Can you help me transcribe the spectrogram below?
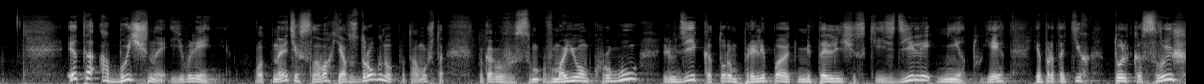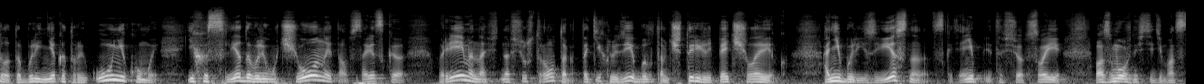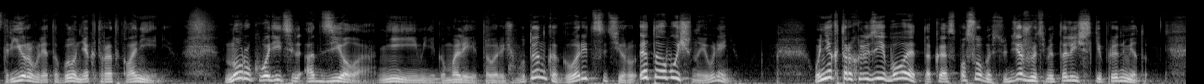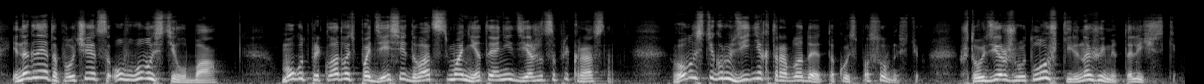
Это обычное явление. Вот на этих словах я вздрогнул, потому что, ну, как бы в, в моем кругу людей, к которым прилипают металлические изделия, нету. Я, я про таких только слышал, это были некоторые уникумы, их исследовали ученые, там, в советское время на, на всю страну так, таких людей было там 4 или 5 человек. Они были известны, так сказать, они это все, свои возможности демонстрировали, это было некоторое отклонение. Но руководитель отдела НИИ имени Гамалея, товарищ Бутенко, говорит, цитирую, это обычное явление. У некоторых людей бывает такая способность удерживать металлические предметы. Иногда это получается в области лба. Могут прикладывать по 10-20 монет, и они держатся прекрасно. В области груди некоторые обладают такой способностью, что удерживают ложки или ножи металлические.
